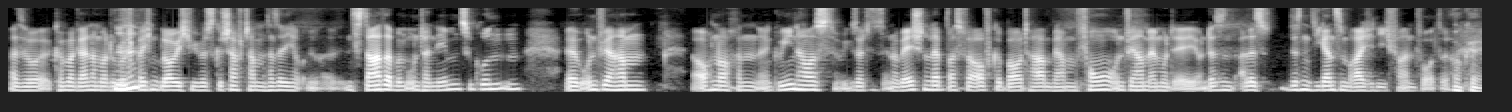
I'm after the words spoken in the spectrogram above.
Also können wir gleich nochmal drüber mhm. sprechen, glaube ich, wie wir es geschafft haben, tatsächlich ein Startup im Unternehmen zu gründen. Äh, und wir haben auch noch ein Greenhouse, wie gesagt, das Innovation Lab, was wir aufgebaut haben. Wir haben einen Fonds und wir haben M&A. Und das sind alles, das sind die ganzen Bereiche, die ich verantworte. Okay.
